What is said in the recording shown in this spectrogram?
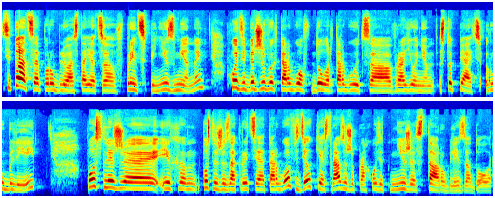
Ситуация по рублю остается в принципе неизменной. В ходе биржевых торгов доллар торгуется в районе 105 рублей. После же, их, эм, после же закрытия торгов сделки сразу же проходят ниже 100 рублей за доллар.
